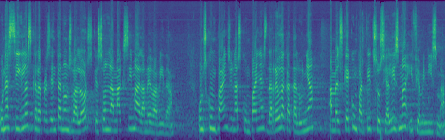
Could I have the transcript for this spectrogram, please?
Unes sigles que representen uns valors que són la màxima a la meva vida. Uns companys i unes companyes d'arreu de Catalunya amb els que he compartit socialisme i feminisme.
